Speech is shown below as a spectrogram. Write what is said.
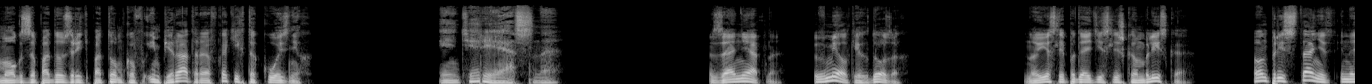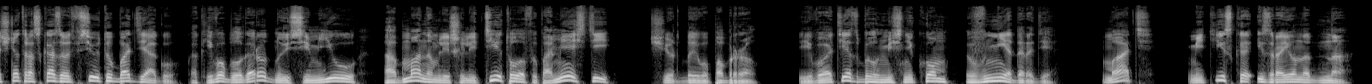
мог заподозрить потомков императора в каких-то кознях. Интересно. Занятно, в мелких дозах. Но если подойти слишком близко, он пристанет и начнет рассказывать всю эту бодягу, как его благородную семью обманом лишили титулов и поместий, черт бы его побрал. Его отец был мясником в Недороде, мать — метиска из района Дна.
